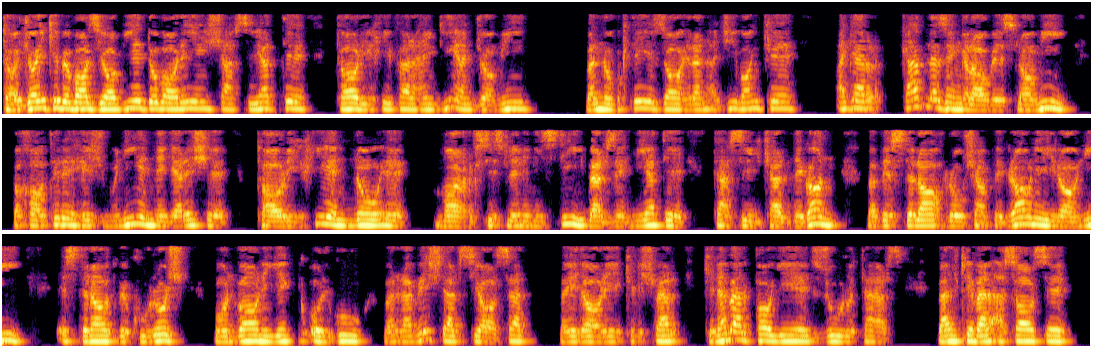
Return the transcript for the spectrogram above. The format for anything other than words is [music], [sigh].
تا جایی که به بازیابی دوباره این شخصیت تاریخی فرهنگی انجامید و نکته ظاهرا عجیب آنکه اگر قبل از انقلاب اسلامی به خاطر هژمونی نگرش تاریخی نوع مارکسیس لنینیستی بر ذهنیت تحصیل کردگان و به اصطلاح روشنفکران ایرانی استناد به کوروش به عنوان یک الگو و روش در سیاست و اداره کشور که نه بر پایه زور و ترس بلکه بر اساس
